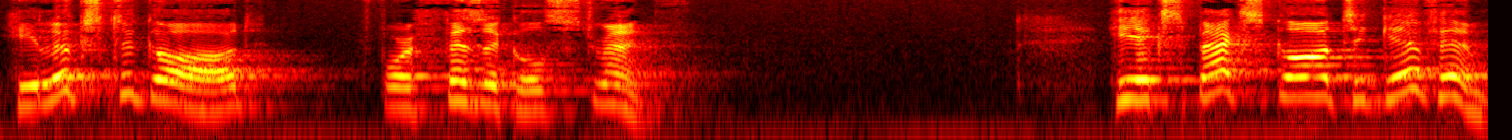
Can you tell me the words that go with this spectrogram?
He looks to God for physical strength. He expects God to give him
